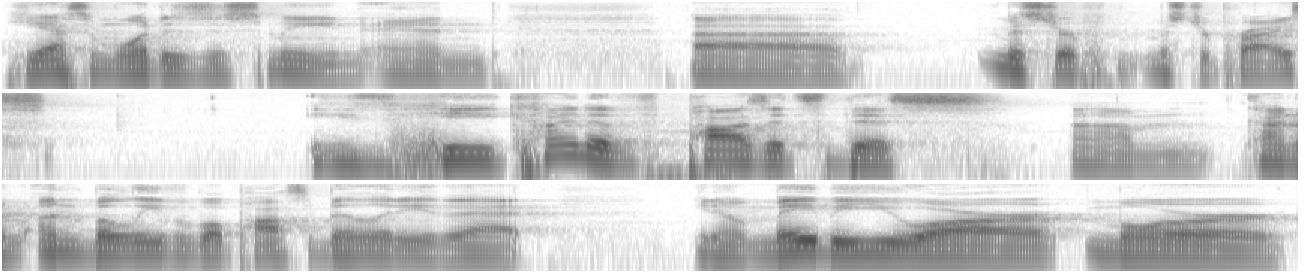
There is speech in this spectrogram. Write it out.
he asks him what does this mean and uh, mr mr price he's, he kind of posits this um, kind of unbelievable possibility that you know, maybe you are more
